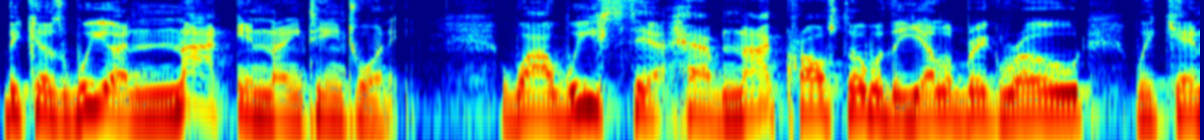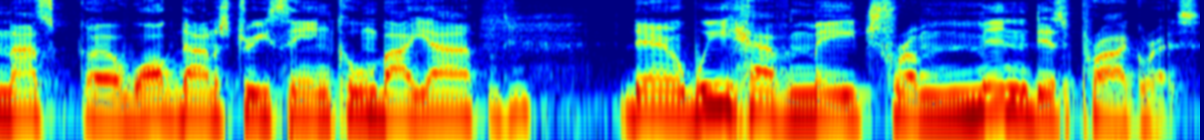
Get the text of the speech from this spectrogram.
Because we are not in 1920. While we still have not crossed over the yellow brick road, we cannot uh, walk down the street saying kumbaya. Mm-hmm Darrin, we have made tremendous progress.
